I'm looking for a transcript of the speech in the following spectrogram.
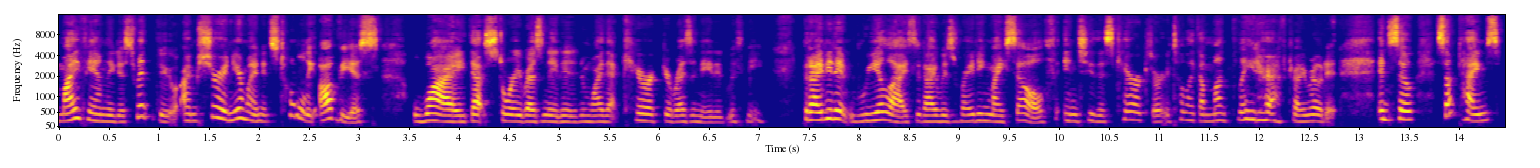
my family just went through, I'm sure in your mind it's totally obvious why that story resonated and why that character resonated with me. But I didn't realize that I was writing myself into this character until like a month later after I wrote it. And so sometimes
